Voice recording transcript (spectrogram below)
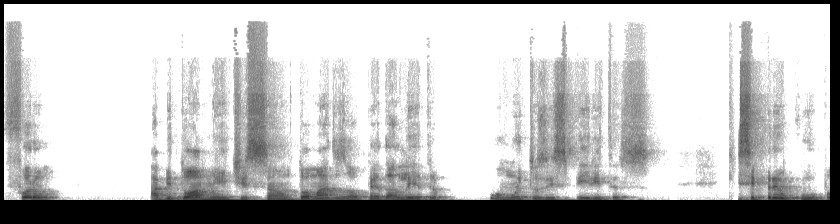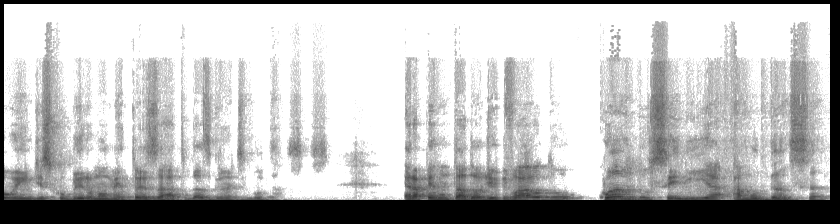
foram habitualmente são tomados ao pé da letra por muitos espíritas que se preocupam em descobrir o momento exato das grandes mudanças. Era perguntado ao Divaldo quando seria a mudança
